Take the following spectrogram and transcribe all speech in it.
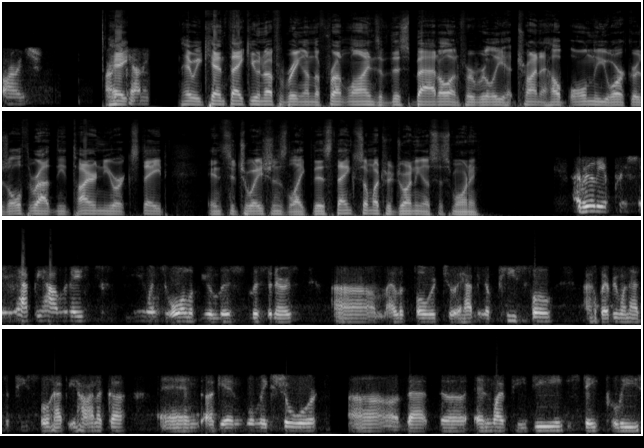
Orange, Orange Hey. County. Hey, we can't thank you enough for being on the front lines of this battle and for really trying to help all New Yorkers all throughout the entire New York State in situations like this. Thanks so much for joining us this morning. I really appreciate it. Happy holidays to you and to all of your lis- listeners. Um, I look forward to having a peaceful. I hope everyone has a peaceful, happy Hanukkah. And again, we'll make sure uh, that the NYPD, the state police,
